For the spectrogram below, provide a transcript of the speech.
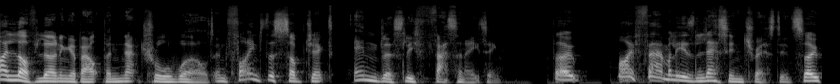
I love learning about the natural world and find the subject endlessly fascinating. Though my family is less interested, so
